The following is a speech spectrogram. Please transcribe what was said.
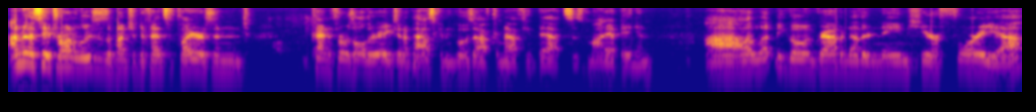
I'm gonna say Toronto loses a bunch of defensive players and kind of throws all their eggs in a basket and goes after Mathieu Betts, is my opinion. Uh, let me go and grab another name here for you.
